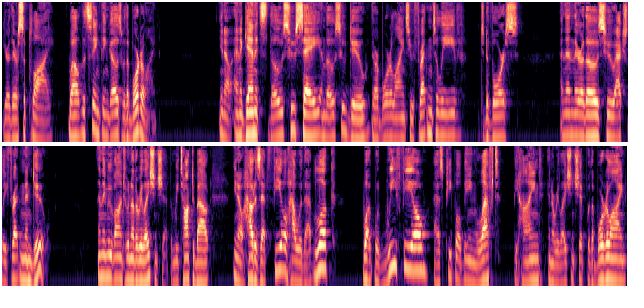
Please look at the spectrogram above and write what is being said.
You're their supply. Well, the same thing goes with a borderline. You know, and again, it's those who say and those who do. There are borderlines who threaten to leave, to divorce, and then there are those who actually threaten and do. And they move on to another relationship. And we talked about, you know, how does that feel? How would that look? What would we feel as people being left behind in a relationship with a borderline?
